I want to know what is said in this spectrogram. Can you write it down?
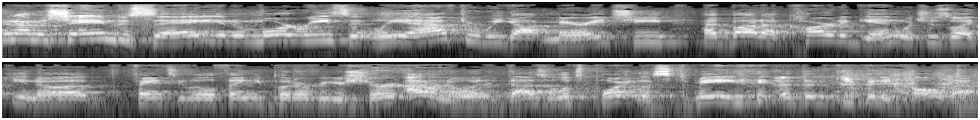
And I'm ashamed to say, you know, more recently, after we got married, she had bought a cardigan, which is like, you know, a fancy little thing you put over your shirt. I don't know what it does. It looks pointless to me. it doesn't keep any cold out.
